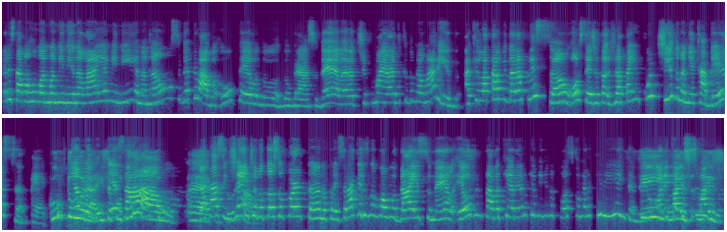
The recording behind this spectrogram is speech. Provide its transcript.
Eles estavam arrumando uma menina lá e a menina não se depilava. O pelo do, do braço dela era tipo maior do que do meu marido. Aquilo lá tava me dando aflição. Ou seja, tá, já tá incutido na minha cabeça. É, cultura, isso é cultural. É, já tá assim, cultural. gente, eu não tô suportando. Eu falei, será que eles não vão mudar isso nela? Eu tava querendo que a menina fosse como ela queria, entendeu? Sim, mas, mas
